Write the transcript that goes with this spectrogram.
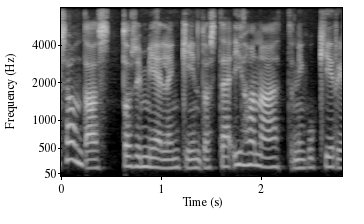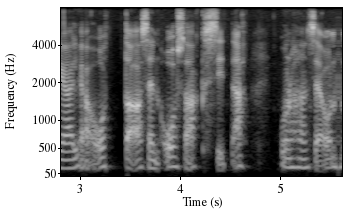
Se on taas tosi mielenkiintoista ja ihanaa, että niin kuin kirjailija ottaa sen osaksi sitä, kunhan se on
